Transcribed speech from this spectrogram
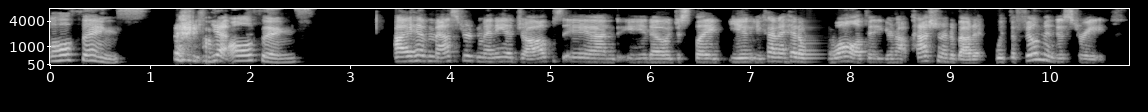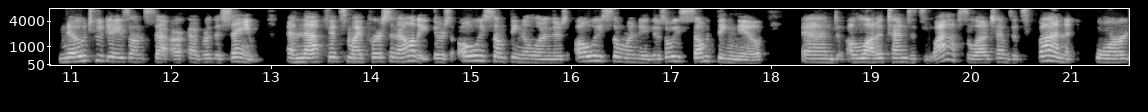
all things. yeah. All things. I have mastered many a jobs and you know just like you you kind of hit a wall if you're not passionate about it. With the film industry no two days on set are ever the same and that fits my personality. There's always something to learn. There's always someone new. There's always something new. And a lot of times it's laughs. A lot of times it's fun or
